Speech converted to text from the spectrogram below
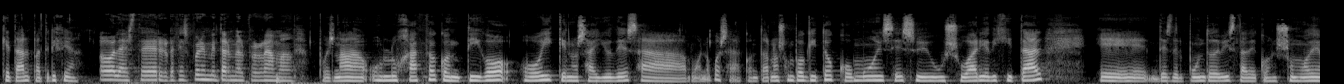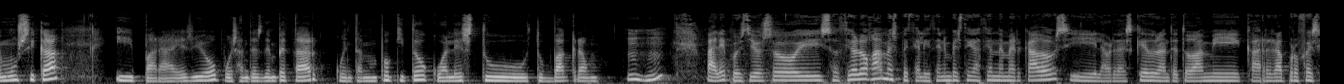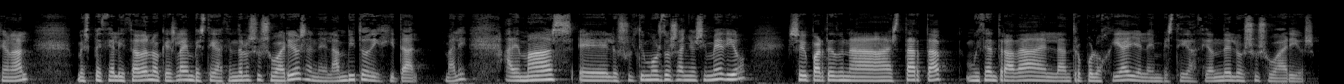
¿Qué tal, Patricia? Hola, Esther. Gracias por invitarme al programa. Pues nada, un lujazo contigo hoy que nos ayudes a, bueno, pues a contarnos un poquito cómo es ese usuario digital eh, desde el punto de vista de consumo de música. Y para ello, pues antes de empezar, cuéntame un poquito cuál es tu, tu background Vale, pues yo soy socióloga, me especialicé en investigación de mercados y la verdad es que durante toda mi carrera profesional me he especializado en lo que es la investigación de los usuarios en el ámbito digital. ¿Vale? Además, eh, los últimos dos años y medio soy parte de una startup muy centrada en la antropología y en la investigación de los usuarios.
